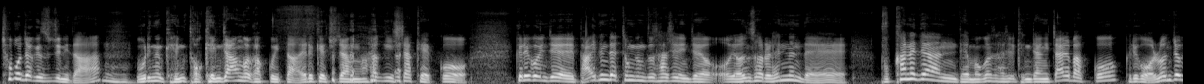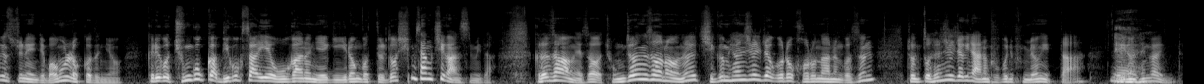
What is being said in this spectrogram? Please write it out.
초보적인 수준이다. 음. 우리는 굉- 더 굉장한 걸 갖고 있다. 이렇게 주장하기 시작했고, 그리고 이제 바이든 대통령도 사실 이제 어, 연설을 했는데 북한에 대한 대목은 사실 굉장히 짧았고 그리고 원론적인 수준에 이제 머물렀거든요. 그리고 중국과 미국 사이에 오가는 얘기 이런 것들도 심상치가 않습니다. 그런 상황에서 종전선언을 지금 현실적으로 거론하는 것은 좀 또 현실적이지 않은 부분이 분명히 있다. 네. 이런 생각입니다.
